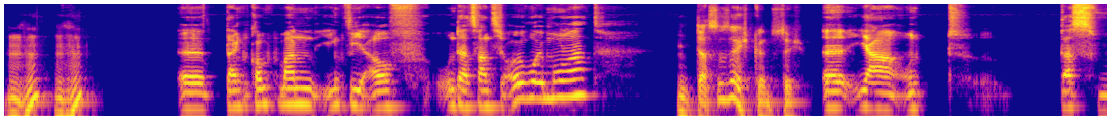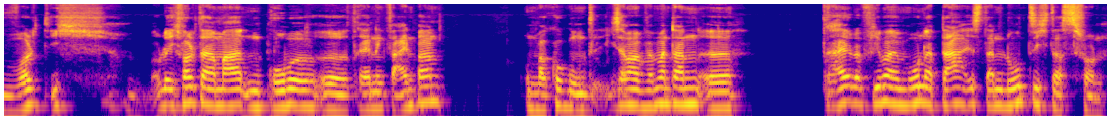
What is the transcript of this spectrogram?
Mhm, mhm. Äh, dann kommt man irgendwie auf unter 20 Euro im Monat. Das ist echt günstig. Äh, ja, und das wollte ich, oder ich wollte da mal ein Probetraining vereinbaren und mal gucken. Und ich sag mal, wenn man dann äh, drei oder viermal im Monat da ist, dann lohnt sich das schon.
